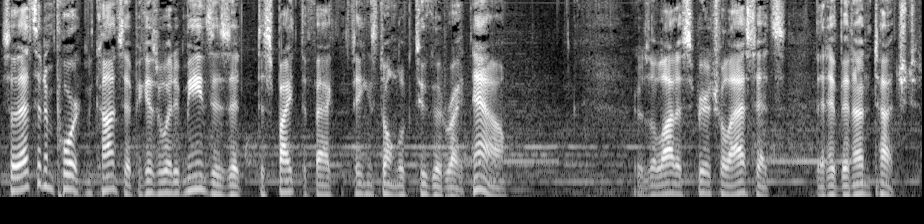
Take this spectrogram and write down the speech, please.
So that's an important concept because what it means is that despite the fact that things don't look too good right now, there's a lot of spiritual assets that have been untouched.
